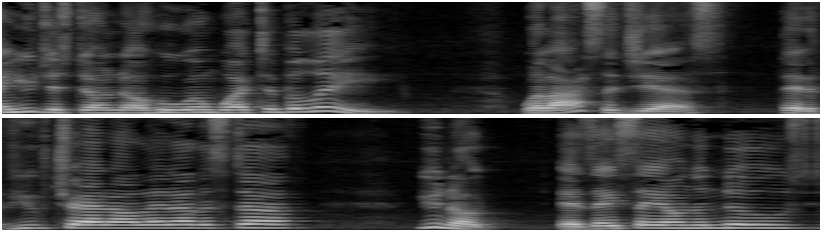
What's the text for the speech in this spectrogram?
and you just don't know who and what to believe. Well, I suggest that if you've tried all that other stuff, you know, as they say on the news,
